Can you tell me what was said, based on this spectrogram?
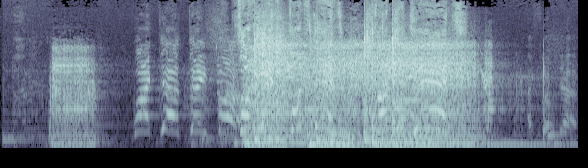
One, two, three, four. Fuck it! Fuck it! Fuck it! I fucked up.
